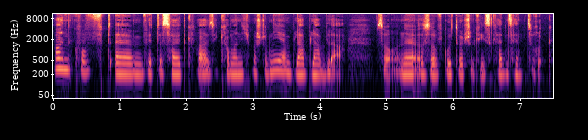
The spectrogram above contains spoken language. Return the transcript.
Ankunft, ähm, wird das halt quasi, kann man nicht mehr stornieren, bla bla bla. So, ne, also auf gut Deutsch, du kriegst keinen Cent zurück.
